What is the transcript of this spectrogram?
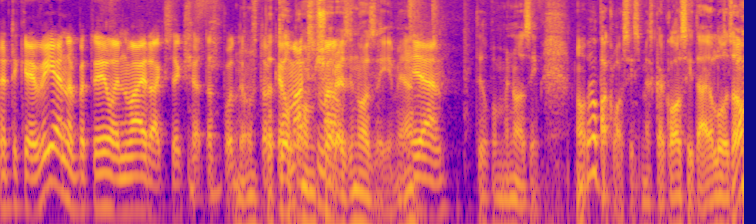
ne tikai viena, bet ielien vairākas iekšā tas pudeles. Mm, tā kā maksimāli šoreiz ir nozīme. Ja? Jā tilpuma nozīme. Nu, vēl paklausīsimies, kā klausītāja Lozo.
